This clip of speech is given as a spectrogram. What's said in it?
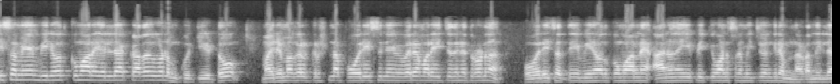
ഈ സമയം വിനോദ് കുമാർ എല്ലാ കഥകളും കുറ്റിയിട്ടു. മരുമകൾ കൃഷ്ണ പോലീസിനെ വിവരം അറിയിച്ചതിനെ തുടർന്ന് പോലീസ് എത്തി വിനോദ് കുമാറിനെ അനുനയിപ്പിക്കുവാൻ ശ്രമിച്ചുവെങ്കിലും നടന്നില്ല.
